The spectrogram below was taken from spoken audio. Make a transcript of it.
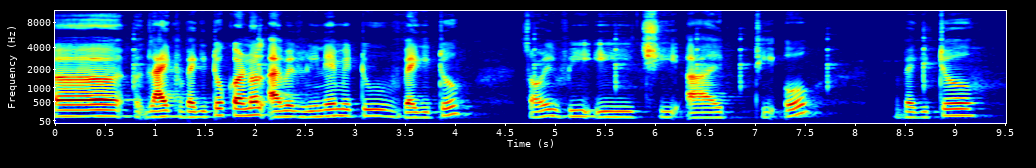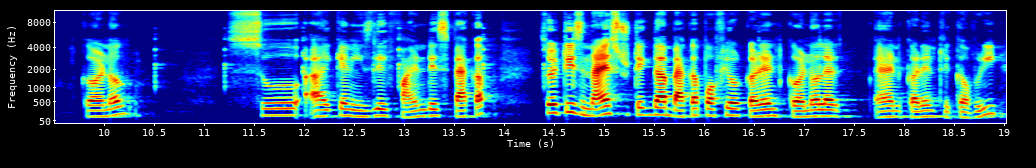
uh, like vegito kernel. I will rename it to vegito. Sorry v e g i t o vegito kernel. So i can easily find this backup. So it is nice to take the backup of your current kernel and current recovery.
